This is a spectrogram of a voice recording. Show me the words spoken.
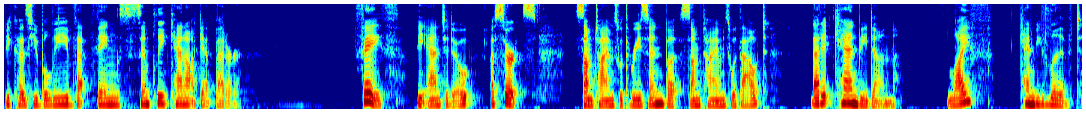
because you believe that things simply cannot get better. Faith, the antidote, asserts, sometimes with reason, but sometimes without, that it can be done. Life can be lived.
